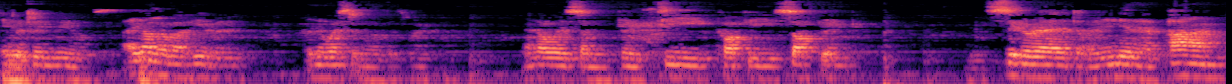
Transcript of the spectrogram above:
in between meals. I don't know about here, but in, the Western world it's very common. And always some drink tea, coffee, soft drink, cigarette, or in India they have pan,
